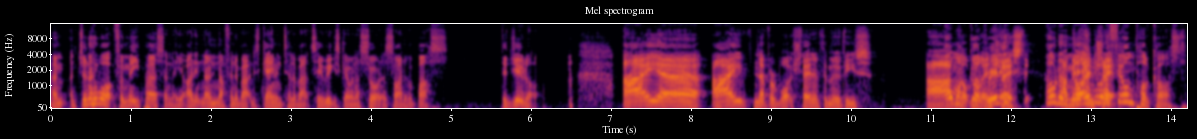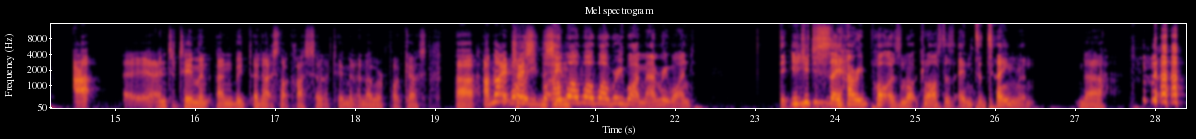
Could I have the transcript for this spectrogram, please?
Um, and do you know what? For me personally, I didn't know nothing about this game until about two weeks ago, when I saw it on the side of a bus. Did you lot? I uh, I've never watched any of the movies. I'm oh my not god, really, interested. Hold on I'm a minute, not and you want a film podcast? Uh, uh, entertainment, and we and that's not class as entertainment in our podcast. Uh, I'm not interested in whoa, whoa, whoa, rewind, man, rewind. Did did you just say Harry Potter's not classed as entertainment? Nah.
